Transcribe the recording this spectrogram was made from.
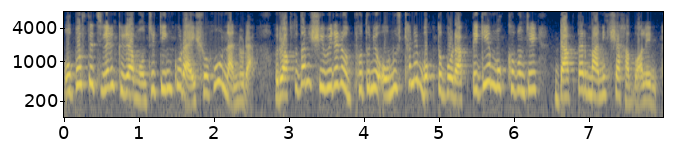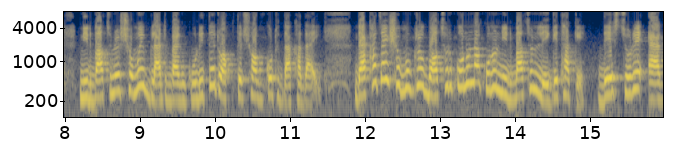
উপস্থিত ছিলেন ক্রীড়ামন্ত্রী টিঙ্কু রায় সহ অন্যান্যরা। রক্তদান শিবিরের উদ্বোধনী অনুষ্ঠানে বক্তব্য রাখতে গিয়ে মুখ্যমন্ত্রী ডাক্তার মানিক সাহা বলেন, নির্বাচনের সময় ব্লাড ব্যাঙ্কগুলিতে রক্তের সংকট দেখা দেয়। দেখা যায় সমগ্র বছর কোনো না কোনো নির্বাচন লেগে থাকে। দেশ জুড়ে এক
